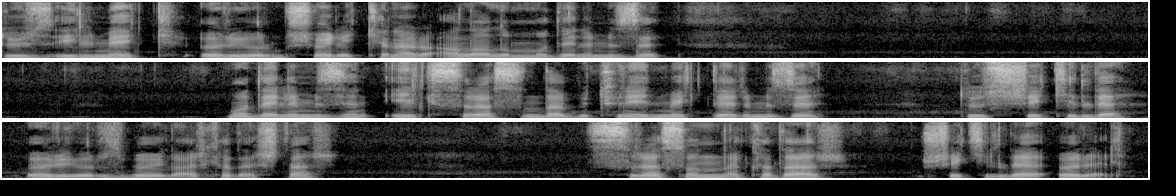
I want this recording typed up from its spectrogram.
düz ilmek örüyorum. Şöyle kenara alalım modelimizi. Modelimizin ilk sırasında bütün ilmeklerimizi düz şekilde örüyoruz böyle arkadaşlar. Sıra sonuna kadar bu şekilde örelim.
